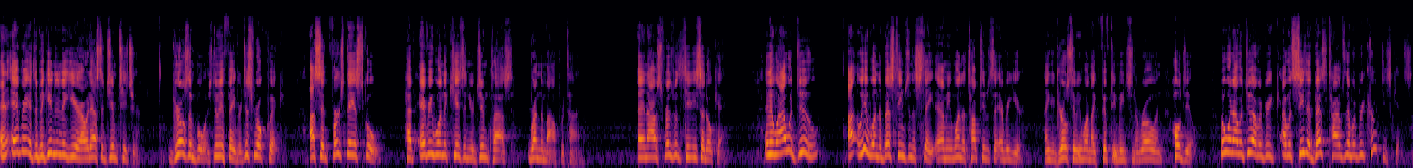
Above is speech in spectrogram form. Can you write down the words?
And every at the beginning of the year, I would ask the gym teacher, girls and boys, do me a favor, just real quick. I said, first day of school, have every one of the kids in your gym class run the mile for time. And I was friends with the teacher. He said, okay. And then what I would do, I, we had one of the best teams in the state. I mean, one of the top teams every year. I think the girls team, we won like 50 meets in a row and whole deal. But what I would do, I would, I would see the best times and I would recruit these kids.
